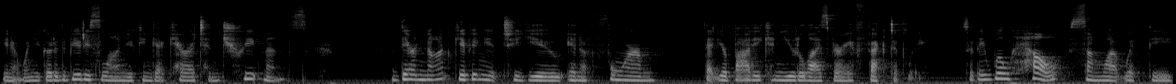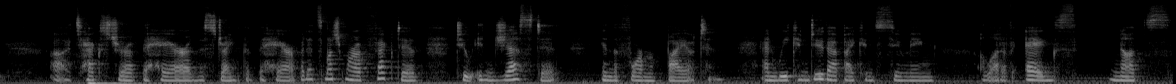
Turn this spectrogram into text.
you know when you go to the beauty salon you can get keratin treatments. They're not giving it to you in a form that your body can utilize very effectively. So they will help somewhat with the uh, texture of the hair and the strength of the hair, but it's much more effective to ingest it in the form of biotin. And we can do that by consuming a lot of eggs, nuts,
